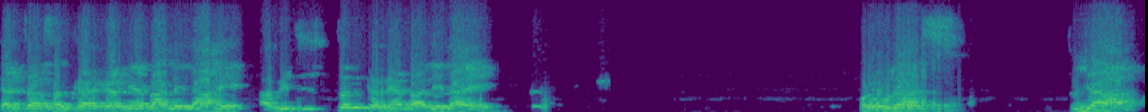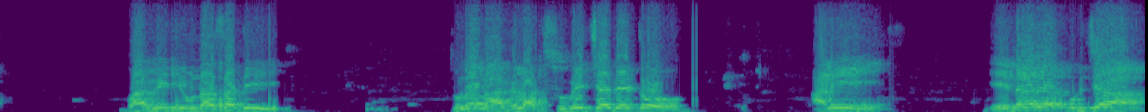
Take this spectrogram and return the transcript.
त्यांचा सत्कार करण्यात आलेला आहे अभिजितन करण्यात आलेला आहे. प्रभुदास तुझ्या भावी जीवनासाठी तुला लाख लाख शुभेच्छा देतो. आणि येणाऱ्या पुढच्या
